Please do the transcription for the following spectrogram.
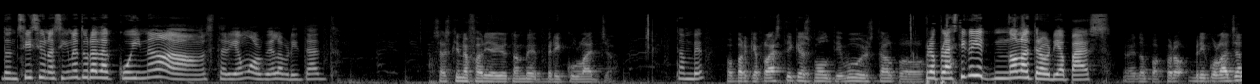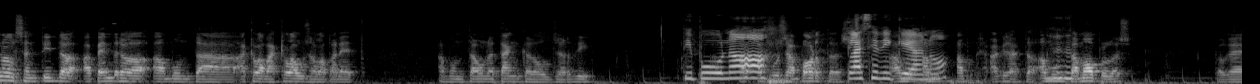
Doncs sí, sí, una assignatura de cuina eh, estaria molt bé, la veritat. Saps quina faria jo també? Bricolatge. també. O perquè plàstic és molt dibuix, tal, però... Però plàstica no la trauria pas. No, jo tampoc. Però bricolatge en el sentit d'aprendre a muntar, a clavar claus a la paret, a muntar una tanca del jardí, Tipo, a, no... a posar portes. Classe d'Ikea, a, no? A, a, exacte, a muntar mobles. Perquè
